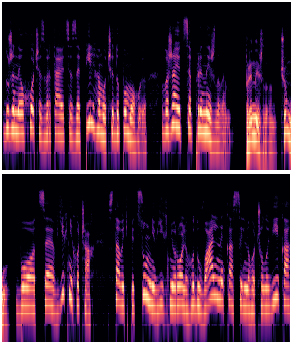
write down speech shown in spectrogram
дуже неохоче звертаються за пільгами чи допомогою, вважають це принижливим. Принижливим. Чому? Бо це в їхніх очах ставить під сумнів їхню роль годувальника, сильного чоловіка.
